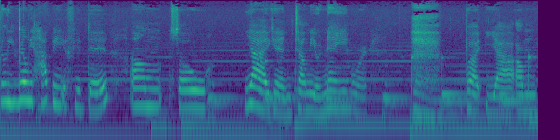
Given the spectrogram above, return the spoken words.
really really happy if you did. Um, so yeah, you can tell me your name or. but yeah, um,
